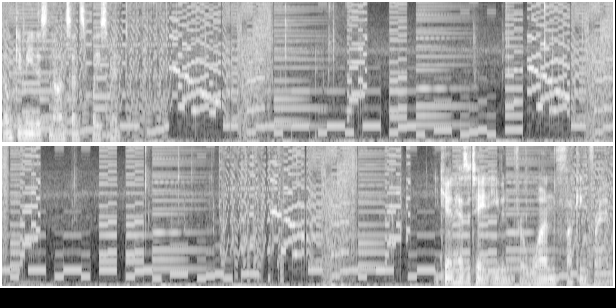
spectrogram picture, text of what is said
Don't give me this nonsense placement. You can't hesitate even for one fucking frame.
